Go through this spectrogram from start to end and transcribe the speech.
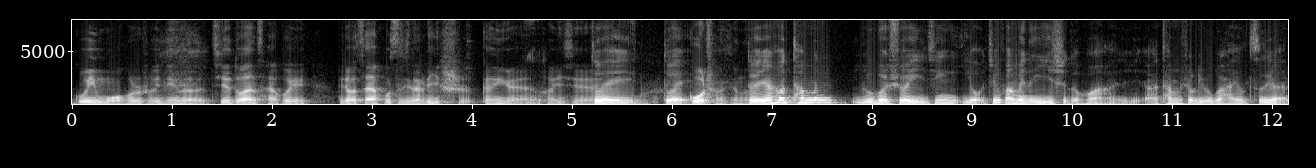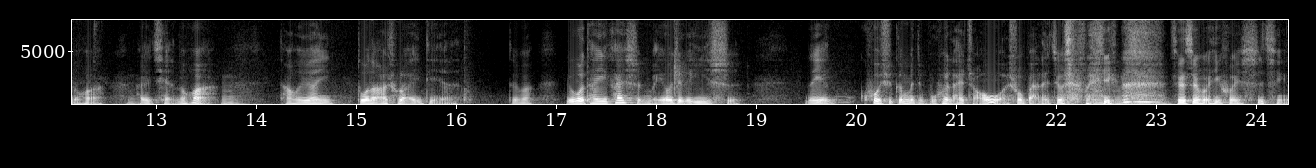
规模，或者说一定的阶段，才会比较在乎自己的历史根源和一些对对过程性的对。然后他们如果说已经有这方面的意识的话，啊，他们手里如果还有资源的话，还有钱的话，嗯，他会愿意多拿出来一点，对吧？如果他一开始没有这个意识，那也或许根本就不会来找我。说白了，就这么一 就这么一回事情。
